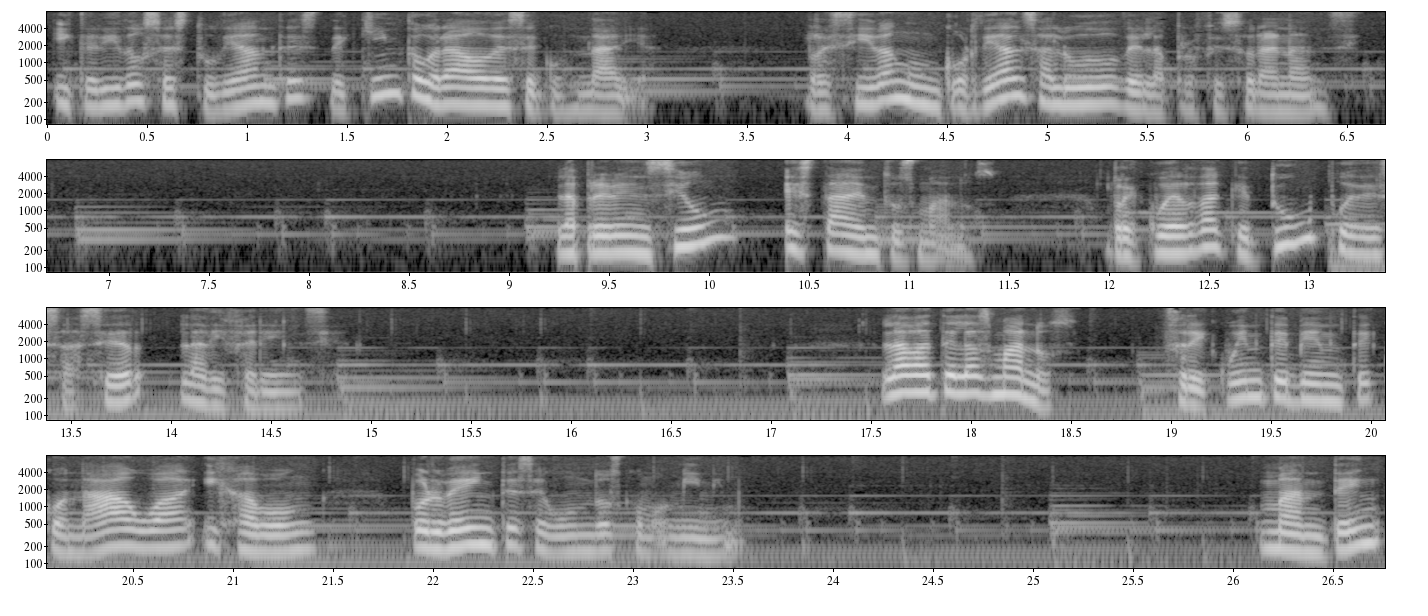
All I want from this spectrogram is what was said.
y queridos estudiantes de quinto grado de secundaria. Reciban un cordial saludo de la profesora Nancy. La prevención está en tus manos. Recuerda que tú puedes hacer la diferencia. Lávate las manos frecuentemente con agua y jabón por 20 segundos como mínimo. Mantén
